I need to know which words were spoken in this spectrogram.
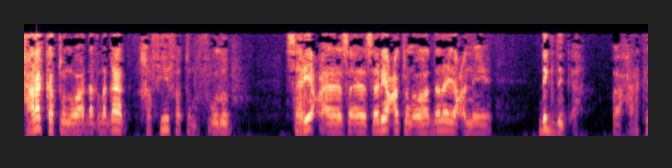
xarakatun waa dhaqdhaqaaq khafiifatun fudud sariicatun oo haddana yacnii deg deg ah. Waa xaraka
